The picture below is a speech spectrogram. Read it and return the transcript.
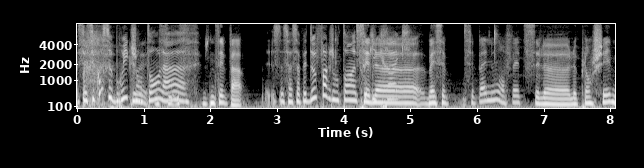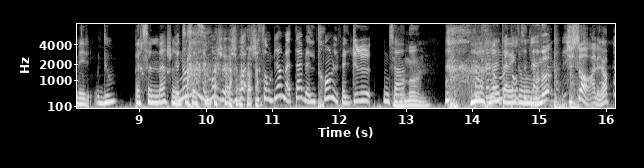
c'est quoi ce bruit que j'entends là? Je ne sais pas. ça, ça fait deux fois que j'entends un truc qui craque. le. Mais c'est pas nous en fait. C'est le, le plancher, mais d'où? Personne marche. On Mais est non, non, mais moi je, je, vois, je sens bien ma table, elle tremble, elle fait le- comme C'est ça. Momo. Arrête avec ton. la- tu sors, allez hop.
